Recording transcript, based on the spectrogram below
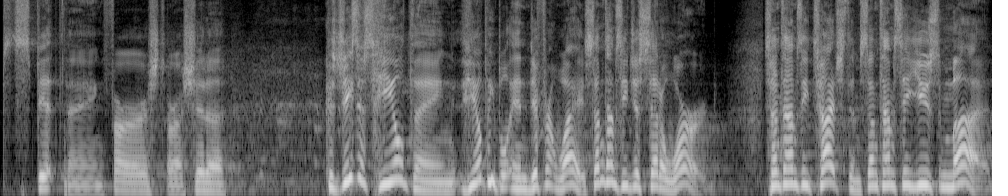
spit thing first, or I should have. Because Jesus healed things, healed people in different ways. Sometimes he just said a word. Sometimes he touched them, sometimes he used mud.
